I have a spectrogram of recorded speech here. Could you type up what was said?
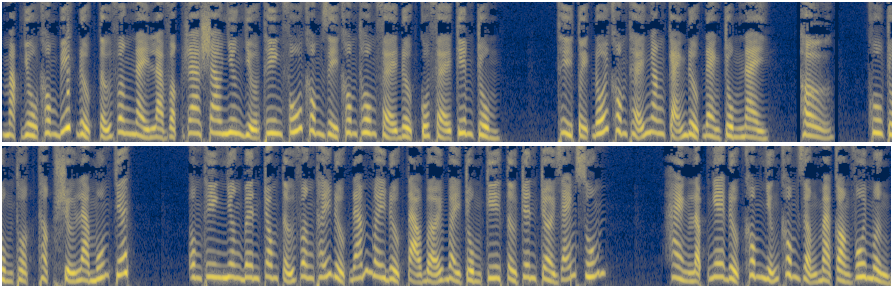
Mặc dù không biết được tử vân này là vật ra sao nhưng dựa thiên phú không gì không thôn phệ được của phệ kim trùng. Thì tuyệt đối không thể ngăn cản được đàn trùng này. Hừ, khu trùng thuật thật sự là muốn chết. Ông thiên nhân bên trong tử vân thấy được đám mây được tạo bởi bầy trùng kia từ trên trời giáng xuống. Hàng lập nghe được không những không giận mà còn vui mừng.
